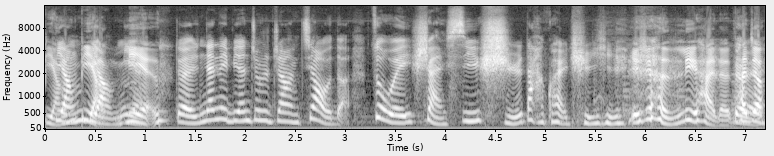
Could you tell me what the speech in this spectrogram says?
表表表面面，对，人家那边就是这样叫的，作为陕西十大怪之一。也是很厉害的。它叫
